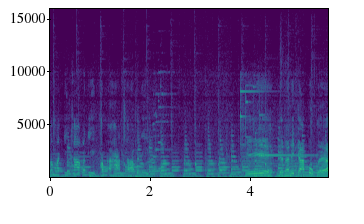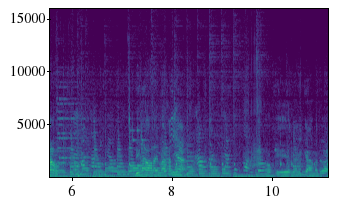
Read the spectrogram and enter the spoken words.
ต้องมากินข้าวกันอีกทำอาหารเช้ากันอีกโอเคเดี๋ยวนาฬิกาปลุกแล้ว บิงเอาอะไรมาครับเนี่ย โอเค นาฬิกามาด้วย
